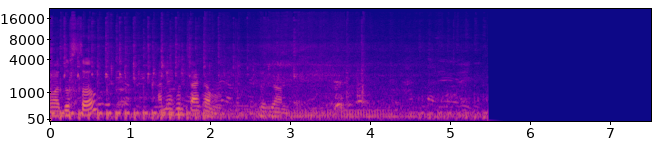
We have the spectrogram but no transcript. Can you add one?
আমার দোস্ত আমি এখন চা খাব।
